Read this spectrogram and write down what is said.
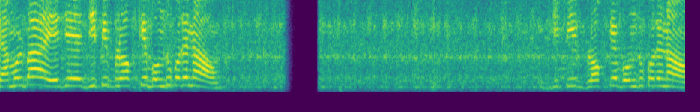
শ্যামল ভাই, এই যে জিপি ব্লককে বন্ধু করে নাও। জিপি ব্লককে বন্ধু করে নাও।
